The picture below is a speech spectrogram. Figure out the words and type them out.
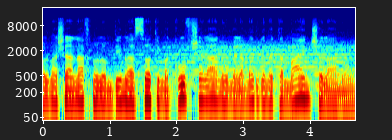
כל מה שאנחנו לומדים לעשות עם הגוף שלנו מלמד גם את ה mind שלנו.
